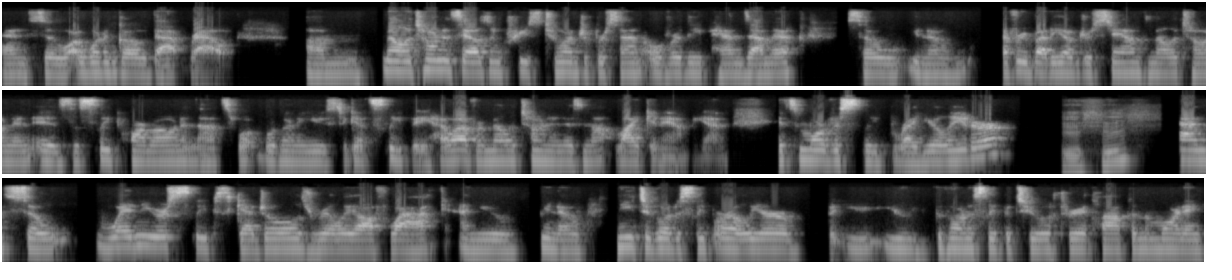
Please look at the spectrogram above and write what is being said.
and so i wouldn't go that route. Um, melatonin sales increased 200% over the pandemic. So, you know, everybody understands melatonin is the sleep hormone, and that's what we're going to use to get sleepy. However, melatonin is not like an Ambien, it's more of a sleep regulator. Mm-hmm. And so, when your sleep schedule is really off whack and you, you know, need to go to sleep earlier, but you you've been going to sleep at two or three o'clock in the morning,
